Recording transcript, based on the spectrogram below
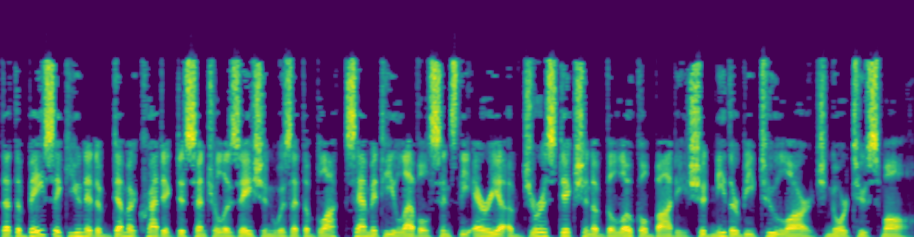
that the basic unit of democratic decentralization was at the block, samiti level since the area of jurisdiction of the local body should neither be too large nor too small.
